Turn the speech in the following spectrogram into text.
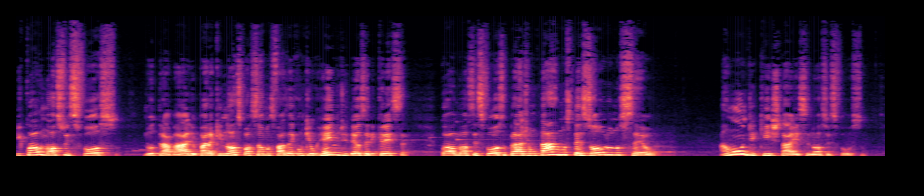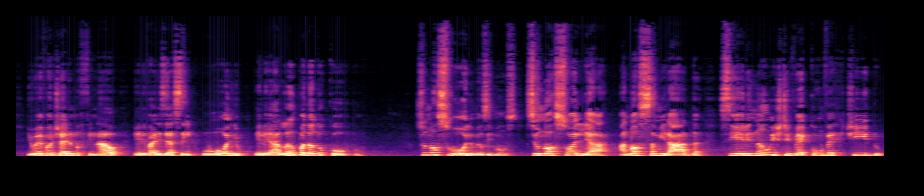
E qual o nosso esforço no trabalho para que nós possamos fazer com que o reino de Deus ele cresça? Qual o nosso esforço para juntarmos tesouro no céu? Aonde que está esse nosso esforço? E o evangelho no final, ele vai dizer assim: o olho, ele é a lâmpada do corpo. Se o nosso olho, meus irmãos, se o nosso olhar, a nossa mirada, se ele não estiver convertido,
